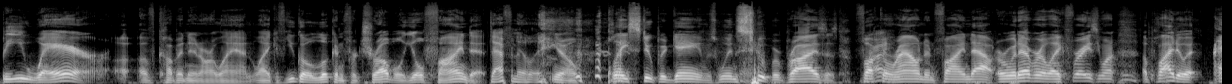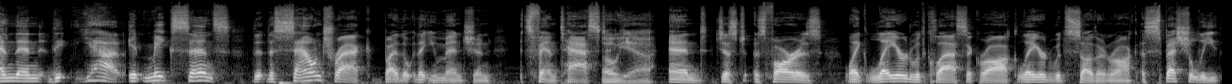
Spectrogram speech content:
beware of coming in our land. Like, if you go looking for trouble, you'll find it. definitely you know, play stupid games, win stupid prizes, fuck Right. around and find out, or whatever like phrase you want to apply to it. And then the yeah, it makes sense. that the soundtrack by the that you mentioned, it's fantastic. Oh, yeah. And just as far as like layered with classic rock, layered with southern rock, especially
